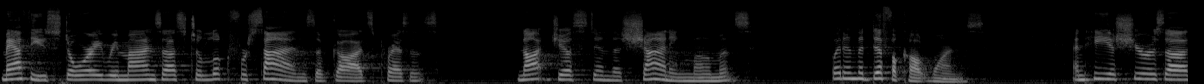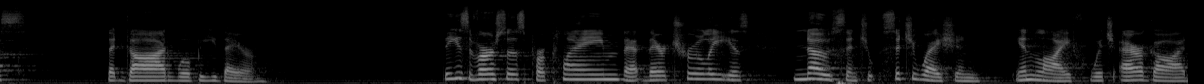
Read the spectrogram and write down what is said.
Matthew's story reminds us to look for signs of God's presence, not just in the shining moments but in the difficult ones. And he assures us that God will be there. These verses proclaim that there truly is no situ- situation in life which our God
